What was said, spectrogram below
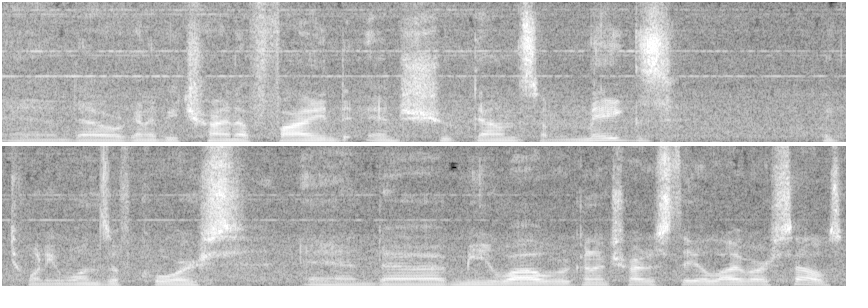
and uh, we're going to be trying to find and shoot down some MiGs, MiG-21s of course, and uh, meanwhile we're going to try to stay alive ourselves.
